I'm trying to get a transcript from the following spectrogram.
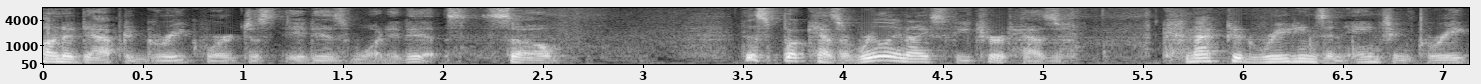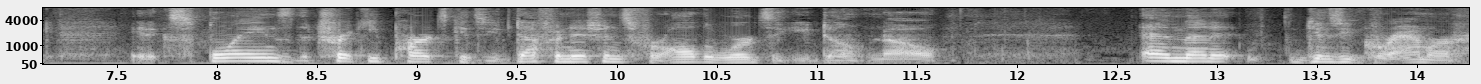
unadapted Greek where it just it is what it is. So this book has a really nice feature. It has connected readings in ancient Greek. It explains the tricky parts, gives you definitions for all the words that you don't know. And then it gives you grammar.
